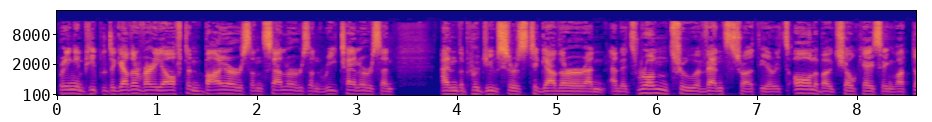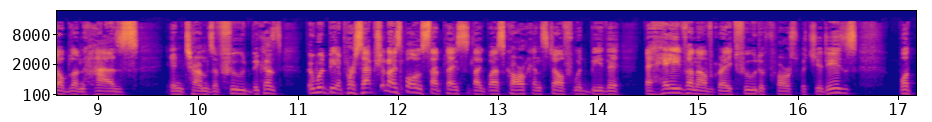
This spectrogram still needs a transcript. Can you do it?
bringing people together very often, buyers and sellers and retailers and and the producers together. And, and it's run through events throughout the year. It's all about showcasing what Dublin has in terms of food because there would be a perception, I suppose, that places like West Cork and stuff would be the, the haven of great food, of course, which it is. But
